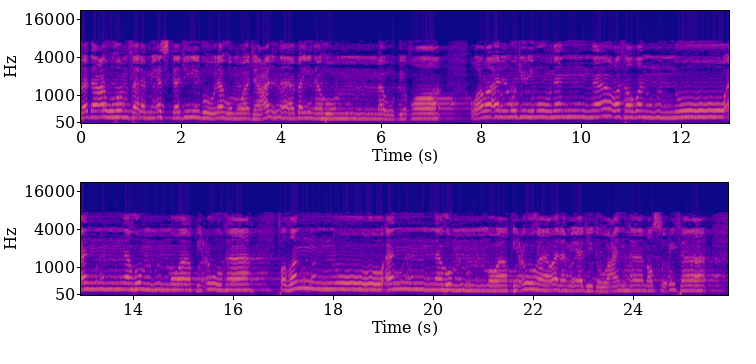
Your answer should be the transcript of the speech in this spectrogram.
فدعوهم فلم يستجيبوا لهم وجعلنا بينهم موبقا ورأى المجرمون النار فظنوا أنهم مواقعوها فظنوا أنهم مواقعوها ولم يجدوا عنها مصرفا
